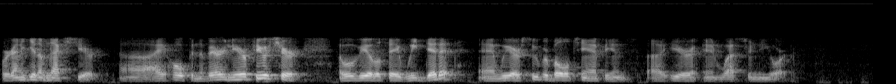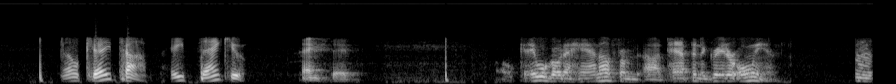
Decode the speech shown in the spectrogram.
we're going to get them next year. Uh, I hope in the very near future we'll be able to say we did it and we are Super Bowl champions uh, here in Western New York. Okay, Tom. Hey, thank you. Thanks, Dave. Okay, we'll go to Hannah from uh, Tap into Greater Olean. Hello,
